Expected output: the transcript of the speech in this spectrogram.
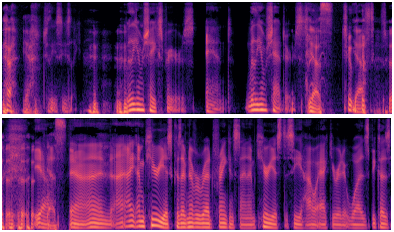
yeah, Julius he's like William Shakespeare's and William Shatner's. yes, Julius. yeah. Yes. Yeah. And I, I, I'm curious because I've never read Frankenstein. I'm curious to see how accurate it was because,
